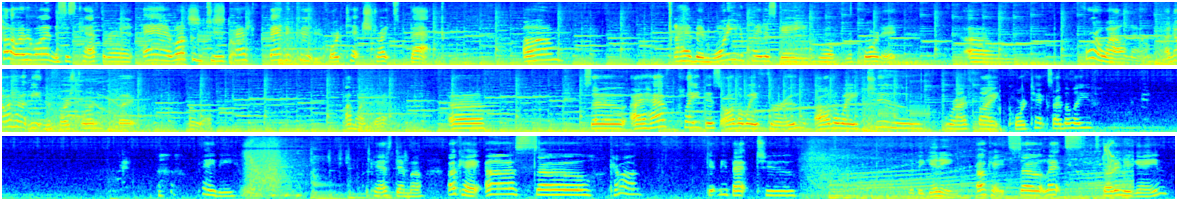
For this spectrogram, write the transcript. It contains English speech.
Hello everyone, this is Catherine, and welcome to Crash Bandicoot Cortex Strikes Back. Um, I have been wanting to play this game, well, record it, um, for a while now. I know I haven't beaten the first one, but, oh well. I'm like that. Uh, so I have played this all the way through, all the way to where I fight Cortex, I believe. Baby. Okay, that's demo. Okay, uh, so, come on. Get me back to the beginning. Okay, so let's start a new game.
